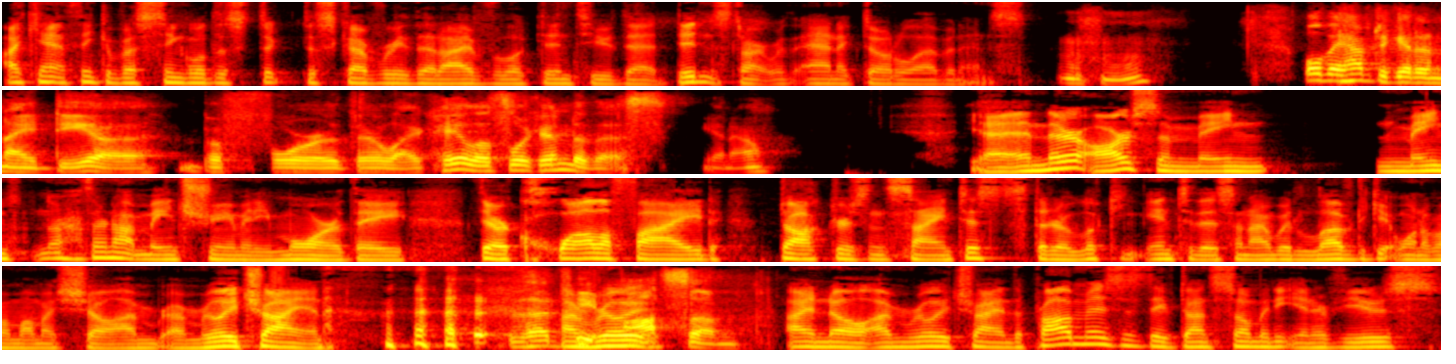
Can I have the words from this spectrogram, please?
I can't think of a single dis- discovery that I've looked into that didn't start with anecdotal evidence. Mm-hmm. Well, they have to get an idea before they're like, "Hey, let's look into this," you know. Yeah, and there are some main main they're not mainstream anymore. They they're qualified doctors and scientists that are looking into this and I would love to get one of them on my show. I'm I'm really trying. That'd be I'm really, awesome. I know, I'm really trying. The problem is is they've done so many interviews.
